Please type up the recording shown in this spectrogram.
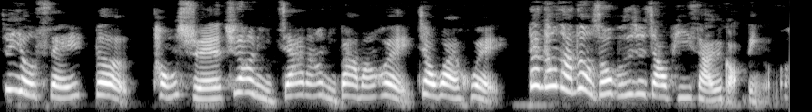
就有谁的同学去到你家，然后你爸妈会叫外汇。但通常这种时候不是就叫披萨就搞定了吗？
